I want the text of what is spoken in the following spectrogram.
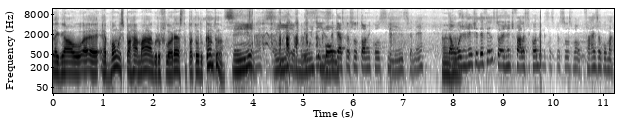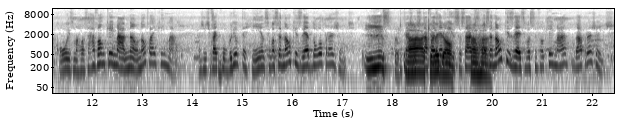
Legal. É, é bom esparramar agrofloresta para todo canto, não? Sim, sim, é muito Precisa bom. que as pessoas tomem consciência, né? Então hoje a gente é defensor, a gente fala assim, quando essas pessoas vão, faz alguma coisa, uma roça, ah, vamos queimar. Não, não vai queimar. A gente vai cobrir o terreno, se você não quiser, doa pra gente. Isso. Então, a gente está fazendo legal. isso, sabe? Uhum. Se você não quiser, se você for queimar, dá pra gente.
